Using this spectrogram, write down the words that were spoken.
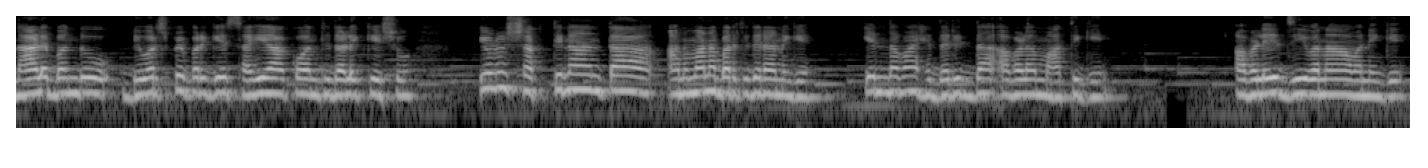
ನಾಳೆ ಬಂದು ಡಿವೋರ್ಸ್ ಪೇಪರ್ಗೆ ಸಹಿ ಹಾಕೋ ಅಂತಿದ್ದಾಳೆ ಕೇಶು. ಇವಳು ಶಕ್ತಿನ ಅಂತ ಅನುಮಾನ ಬರ್ತಿದೆ ನನಗೆ. ಎಂದವ ಹೆದರಿದ್ದ ಅವಳ ಮಾತಿಗೆ. ಅವಳೇ ಜೀವನ ಅವನಿಗೆ.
